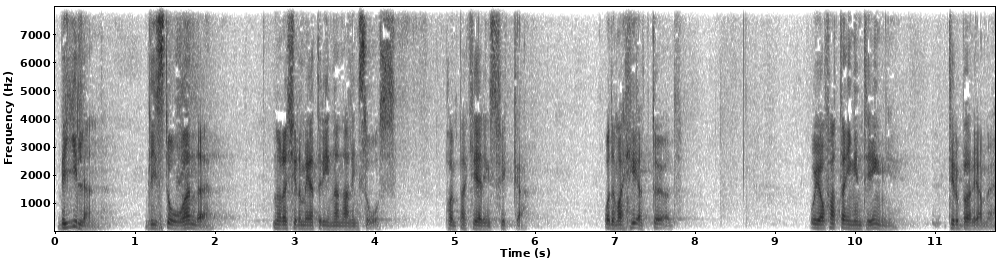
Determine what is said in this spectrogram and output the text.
bilen blir stående några kilometer innan Allingsås på en parkeringsficka. Och den var helt död. Och jag fattade ingenting till att börja med.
